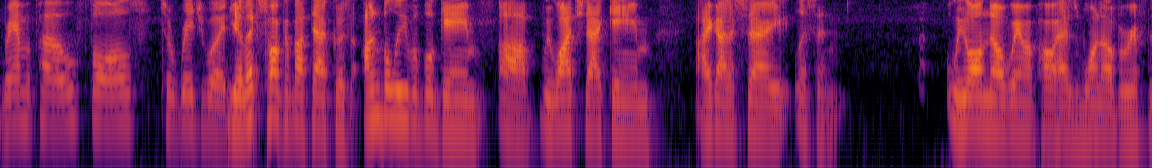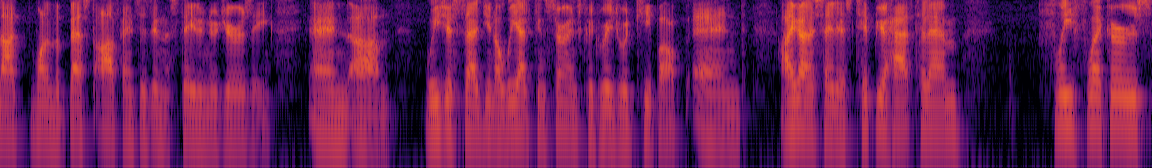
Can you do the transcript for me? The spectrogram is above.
Ramapo falls to Ridgewood. Yeah, let's talk about that because unbelievable game. Uh, we watched that game. I gotta say, listen, we all know Ramapo has one of, or if not one of the best offenses in the state of New Jersey, and um, we just said, you know, we had concerns could Ridgewood keep up, and I gotta say this: tip your hat to them. Flea flickers,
